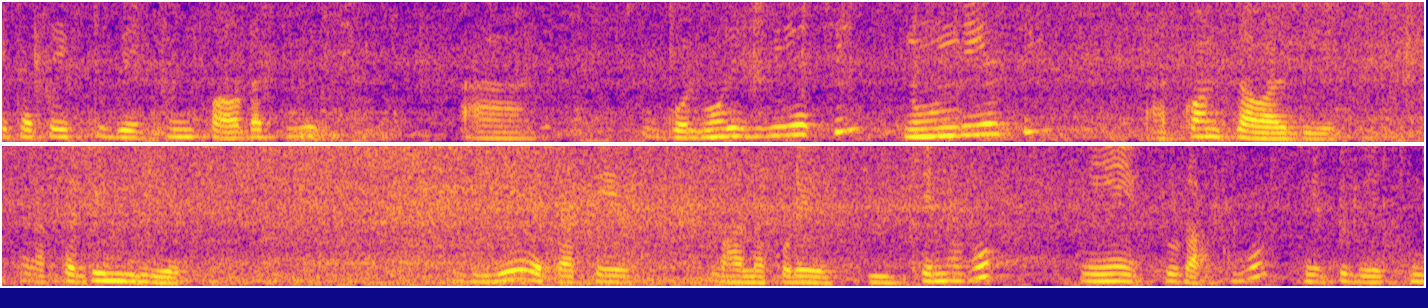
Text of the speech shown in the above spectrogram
এটাতে একটু বেকিং পাউডার দিয়েছি। আর গোলমরিচ দিয়েছি, নুন দিয়েছি আর কর্নফ্লাওয়ার দিয়েছি। একটা ডিম দিয়েছি। দিয়ে এটাকে ভালো করে মেখে নেব। নিয়ে একটু রাখব, যেহেতু বেকিং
